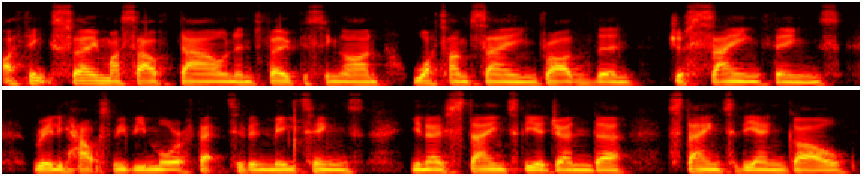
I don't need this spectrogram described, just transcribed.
I think slowing myself down and focusing on what I'm saying rather than just saying things really helps me be more effective in meetings. You know, staying to the agenda, staying to the end goal,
